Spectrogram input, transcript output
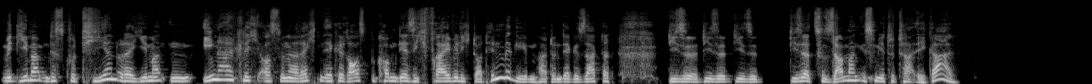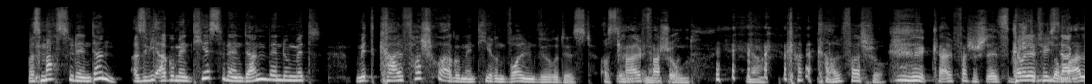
mit jemandem diskutieren oder jemanden inhaltlich aus so einer rechten Ecke rausbekommen, der sich freiwillig dorthin begeben hat und der gesagt hat, diese, diese, diese, dieser Zusammenhang ist mir total egal. Was machst du denn dann? Also wie argumentierst du denn dann, wenn du mit, mit Karl Fascho argumentieren wollen würdest? Aus Karl Fascho. Grund? Ja, Ka- Karl Fascho. Karl Fasche das ist Kann man natürlich sagen,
